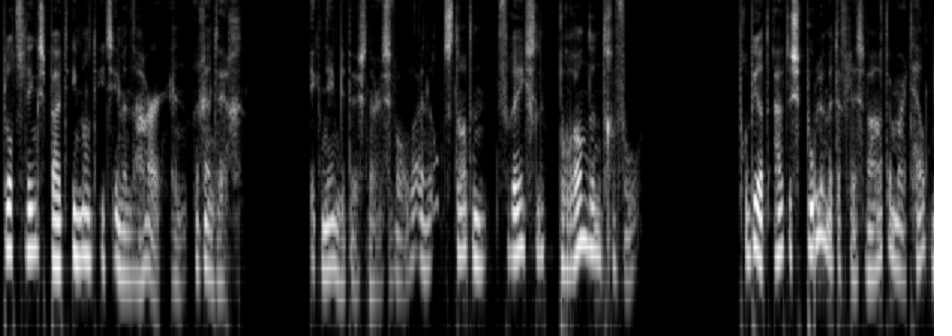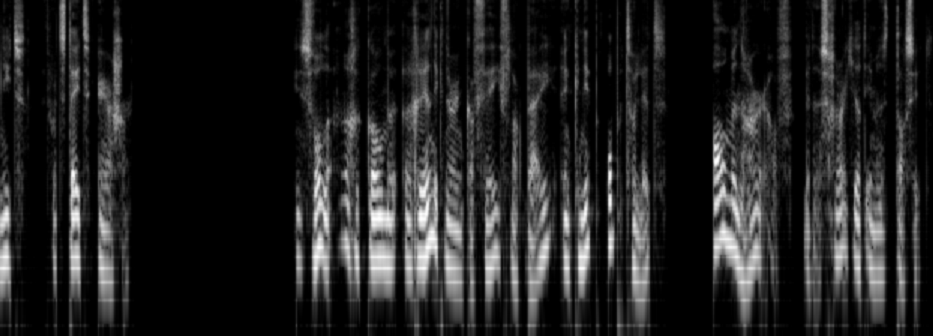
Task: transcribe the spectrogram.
Plotseling spuit iemand iets in mijn haar en rent weg. Ik neem de bus naar Zwolle en er ontstaat een vreselijk brandend gevoel. Probeer het uit te spoelen met de fles water, maar het helpt niet. Het wordt steeds erger. In Zwolle aangekomen ren ik naar een café vlakbij en knip op het toilet al mijn haar af met een schaartje dat in mijn tas zit.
